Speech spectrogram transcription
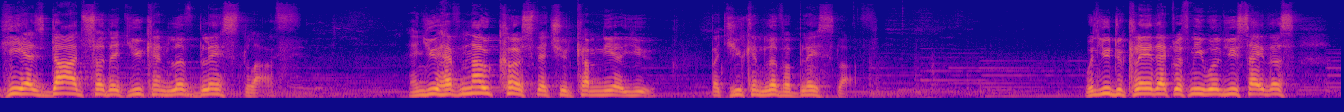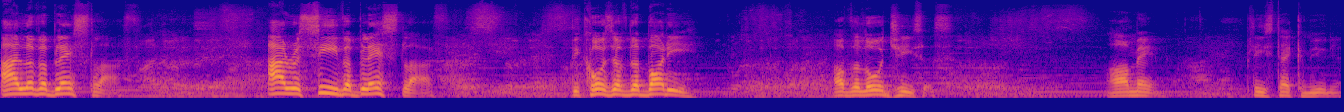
he has died so that you can live blessed life? And you have no curse that should come near you, but you can live a blessed life. Will you declare that with me? Will you say this? I live a blessed life. I receive a blessed life because of the body of the Lord Jesus. Amen. Please take communion.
